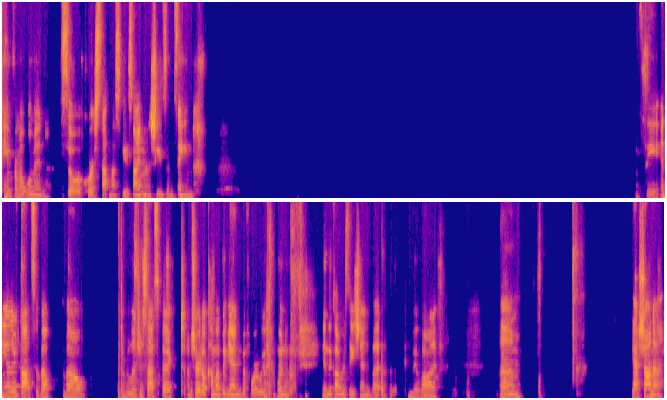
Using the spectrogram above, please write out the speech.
came from a woman so of course that must be a sign that she's insane. Let's see. Any other thoughts about about the religious aspect? I'm sure it'll come up again before we when in the conversation, but can move on if um yeah, Shauna.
